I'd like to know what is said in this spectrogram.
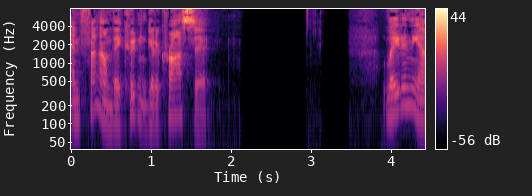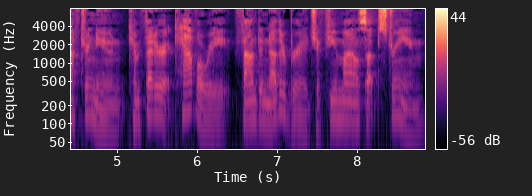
and found they couldn't get across it. Late in the afternoon, Confederate cavalry found another bridge a few miles upstream.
